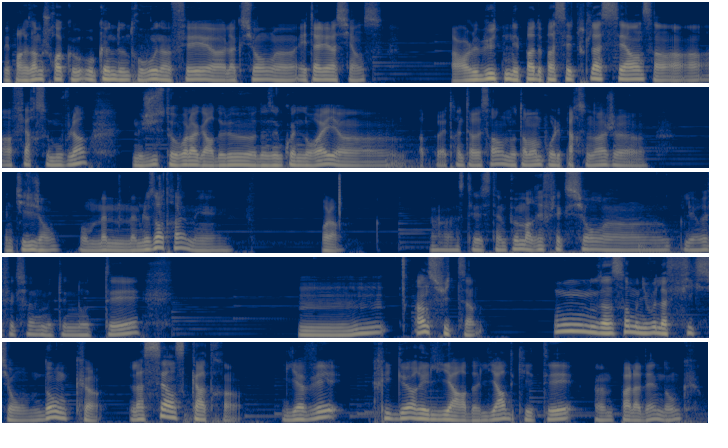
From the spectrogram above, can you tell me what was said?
mais par exemple, je crois qu'aucun d'entre vous n'a fait l'action étaler la science. Alors, le but n'est pas de passer toute la séance à, faire ce move-là, mais juste, voilà, garde-le dans un coin de l'oreille, euh, ça peut être intéressant, notamment pour les personnages euh, intelligents. Bon, même, les autres, hein, mais... Voilà. Euh, C'était un peu ma réflexion, les réflexions que je m'étais notées. Hmm, Ensuite, où nous en sommes au niveau de la fiction? Donc, la séance 4, il y avait Krieger et Liard. Liard qui était un paladin, donc.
